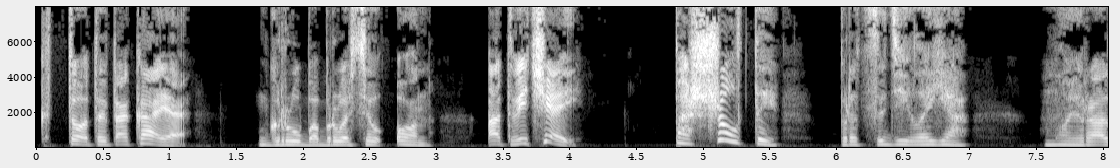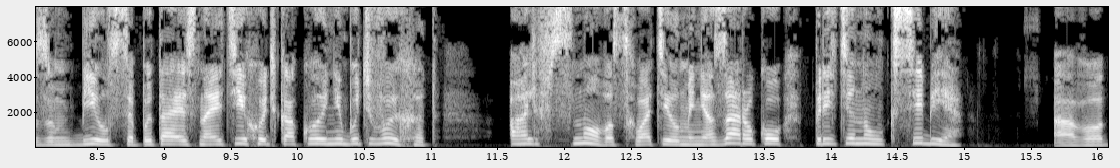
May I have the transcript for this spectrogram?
«Кто ты такая?» — грубо бросил он. «Отвечай!» «Пошел ты!» — процедила я. Мой разум бился, пытаясь найти хоть какой-нибудь выход. Альф снова схватил меня за руку, притянул к себе — «А вот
